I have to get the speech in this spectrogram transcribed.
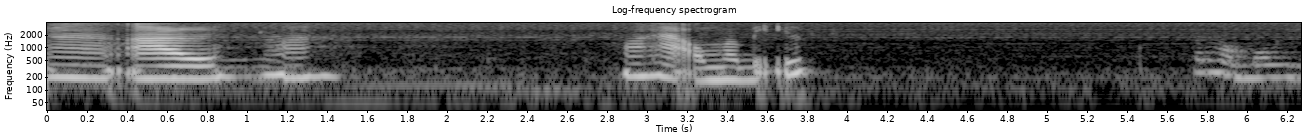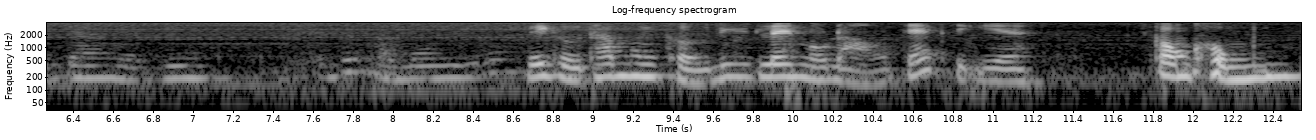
À ờ hoa, hoa hậu mà biểu cái đi khử thâm không khử đi lên màu đỏ chết chị kìa. Con khùng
